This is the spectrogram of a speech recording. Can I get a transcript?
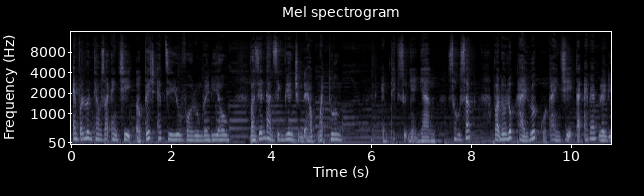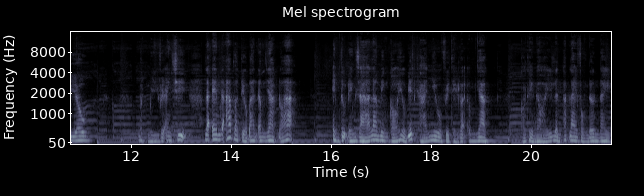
em vẫn luôn theo dõi anh chị ở page FTU Forum Radio và diễn đàn sinh viên trường đại học ngoại thương. Em thích sự nhẹ nhàng, sâu sắc và đôi lúc hài hước của các anh chị tại FF Radio. Bật mí với anh chị là em đã áp vào tiểu ban âm nhạc đó ạ. À. Em tự đánh giá là mình có hiểu biết khá nhiều về thể loại âm nhạc. Có thể nói lần apply vòng đơn này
